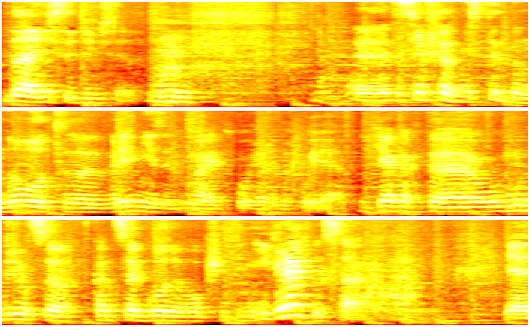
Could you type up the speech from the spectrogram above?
Да, не стыдимся. Это совершенно не стыдно, но вот э, времени занимает дохуя. Я как-то умудрился в конце года, в общем-то, не играть в Исаака. Я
